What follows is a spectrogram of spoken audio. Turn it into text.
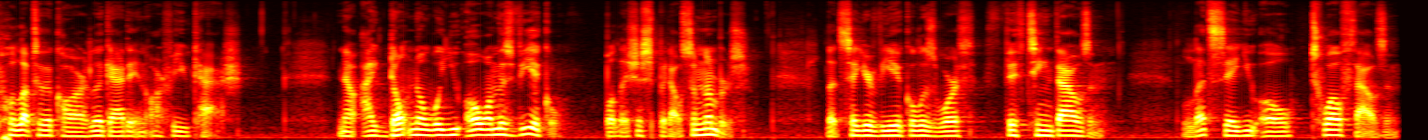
pull up to the car, look at it, and offer you cash. Now, I don't know what you owe on this vehicle, but let's just spit out some numbers. Let's say your vehicle is worth 15,000 let's say you owe 12,000.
